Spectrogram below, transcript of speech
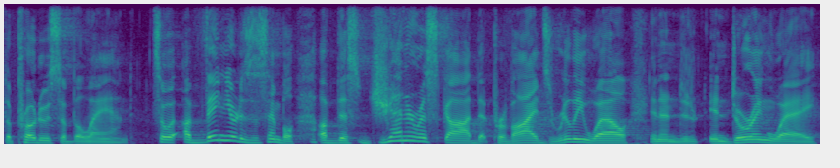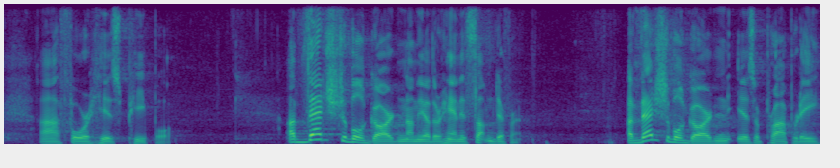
the produce of the land. So, a vineyard is a symbol of this generous God that provides really well in an enduring way uh, for his people. A vegetable garden, on the other hand, is something different. A vegetable garden is a property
